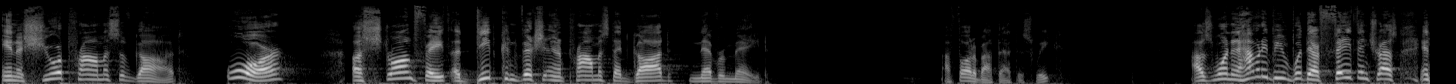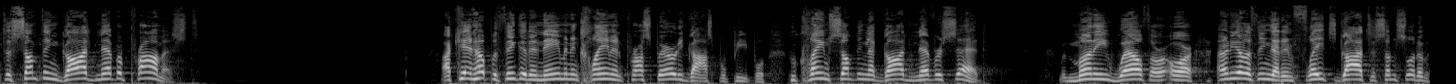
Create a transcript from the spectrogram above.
in a sure promise of God, or a strong faith, a deep conviction, and a promise that God never made. I thought about that this week. I was wondering how many people put their faith and trust into something God never promised. I can't help but think of the naming and claiming prosperity gospel people who claim something that God never said. With money, wealth, or, or any other thing that inflates God to some sort of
